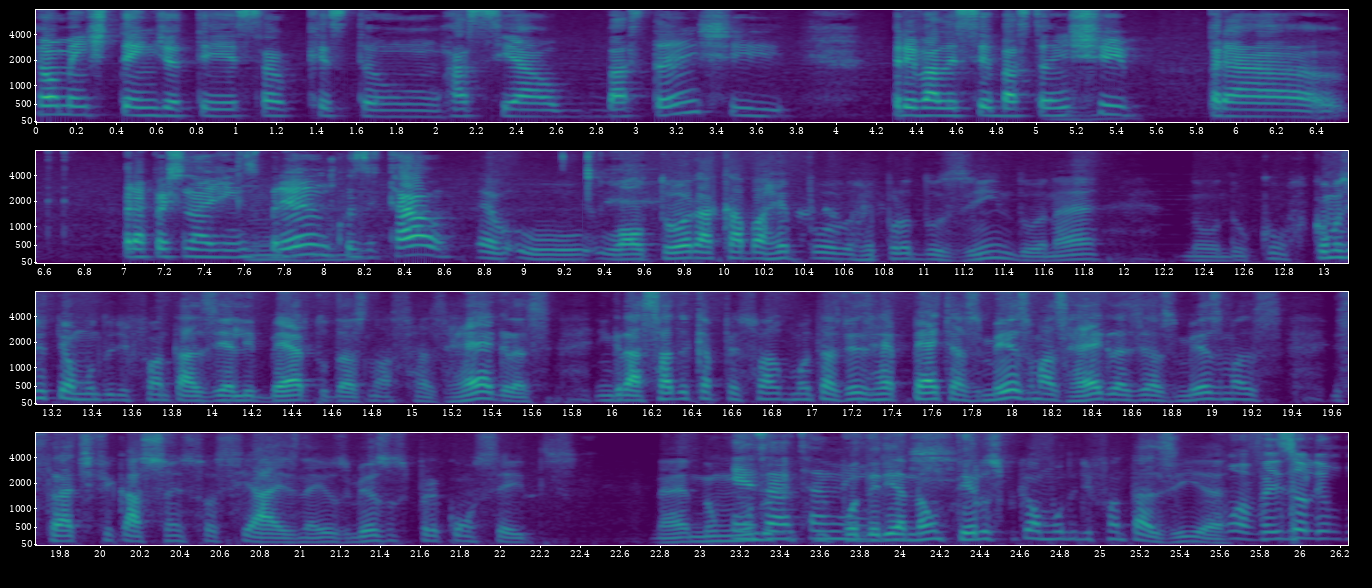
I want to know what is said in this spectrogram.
realmente tende a ter essa questão racial bastante. prevalecer bastante para para personagens Uhum. brancos e tal. É, o, o autor acaba repo- reproduzindo, né? No- no- como se tem um mundo de fantasia liberto das nossas regras, engraçado que a pessoa muitas vezes repete as mesmas regras e as mesmas estratificações sociais, né? E os mesmos preconceitos. Né? No mundo que Exatamente. poderia não tê-los porque é um mundo de fantasia. Uma vez eu li um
